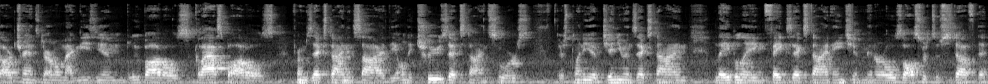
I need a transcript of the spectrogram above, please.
our transdermal magnesium blue bottles, glass bottles from Zechstein Inside, the only true Zechstein source. There's plenty of genuine Zechstein labeling, fake Zechstein, ancient minerals, all sorts of stuff that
